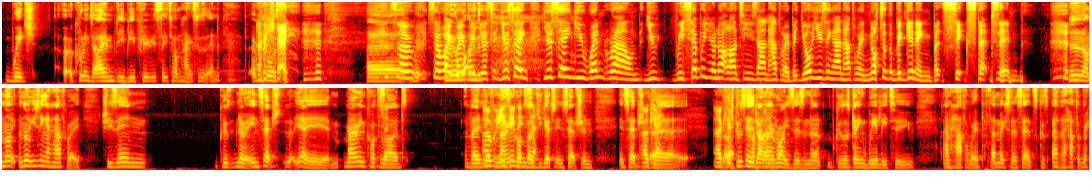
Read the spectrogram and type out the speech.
which according to IMDb, previously Tom Hanks was in. Of course. okay. Uh, So, wait, so wait, gonna- wait, wait. gonna- You're, you're saying you're saying you went round. You we said we you're not allowed to use Anne Hathaway, but you're using Anne Hathaway not at the beginning, but six steps in. No, no, no. I'm not. I'm not using Anne Hathaway. She's in. Because no, Inception. Yeah, yeah, yeah. Marion Cotillard. then Oh, from Marion Cotillard, Incep- you get to Inception. Inception. Okay. Uh, I was going to say The Dark Knight. Rises, and then because I was getting weirdly to Anne Hathaway, but that makes no sense because Anne Hathaway.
